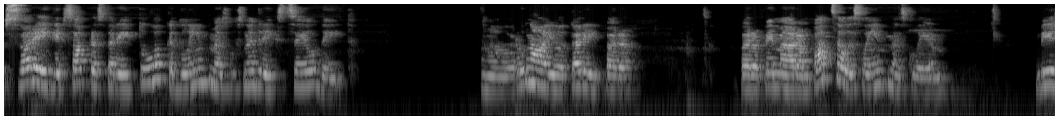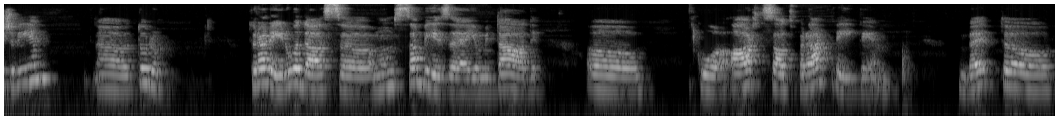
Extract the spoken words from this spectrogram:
Svarīgi ir saprast arī to, ka limfmezglus nedrīkst sildīt. Runājot arī par, par piemēram, paceles limfmezgliem, bieži vien tur, tur arī rodās mums sabiezējumi tādi, ko ārsts sauc par artrītiem. Bet uh,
